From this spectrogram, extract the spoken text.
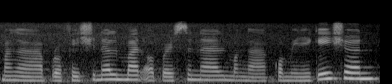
mga professional man o personal, mga communication.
